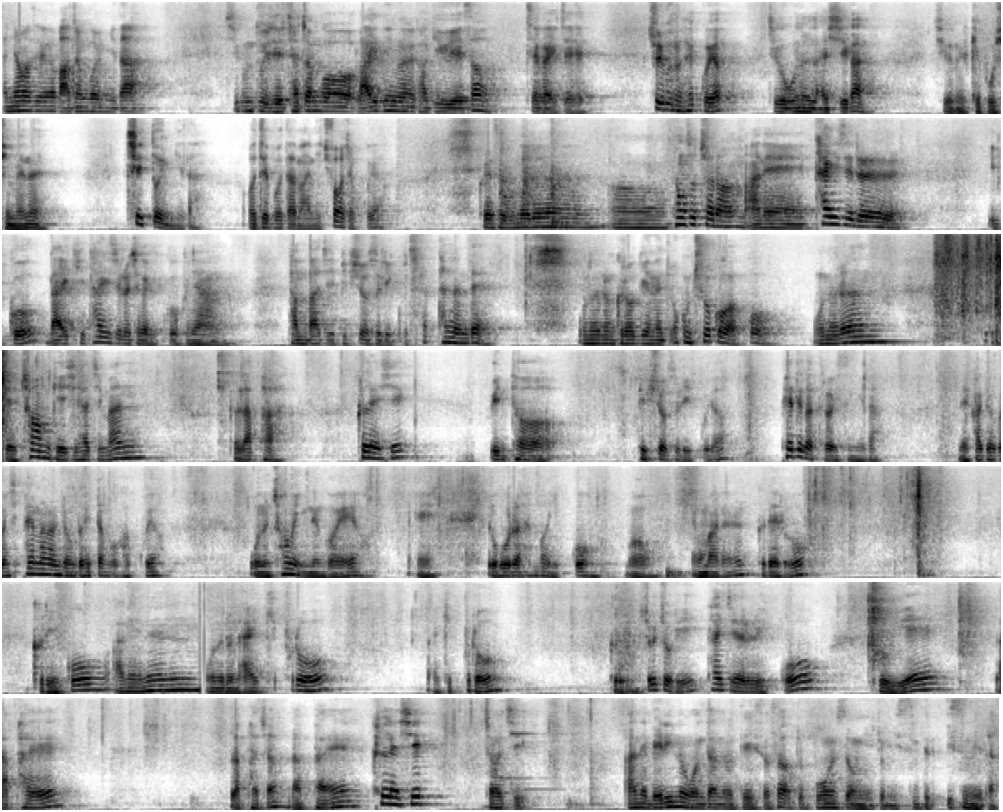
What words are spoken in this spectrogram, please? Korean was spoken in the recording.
안녕하세요. 마정거입니다. 지금도 이제 자전거 라이딩을 가기 위해서 제가 이제 출근을 했고요. 지금 오늘 날씨가 지금 이렇게 보시면은 7도입니다. 어제보다 많이 추워졌고요. 그래서 오늘은 어, 평소처럼 안에 타이즈를 입고 나이키 타이즈를 제가 입고 그냥 반바지 빕숏을 입고 타- 탔는데 오늘은 그러기에는 조금 추울 것 같고 오늘은 이제 처음 게시하지만 그 라파 클래식 윈터 빅숏을 입고요. 패드가 들어있습니다. 네, 가격은 18만원 정도 했던 것 같고요. 오늘 처음 입는 거예요. 예, 요거를 한번 입고, 뭐, 양말은 그대로. 그리고 안에는 오늘은 나이키 프로, 나이키 프로, 그 쫄쫄이 타이즈를 입고, 그 위에 라파의 라파죠? 라파의 클래식 저지 안에 메리노 원단으로 되어 있어서 좀 보온성이 좀 있, 있습니다.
